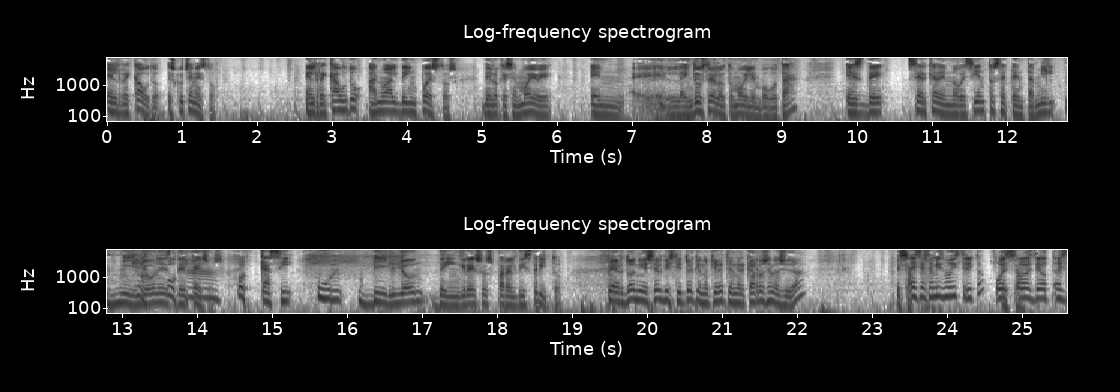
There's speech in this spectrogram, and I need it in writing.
el recaudo, escuchen esto, el recaudo anual de impuestos de lo que se mueve en eh, la industria del automóvil en Bogotá es de cerca de 970 mil millones de pesos, casi un billón de ingresos para el distrito. Perdón, ¿y es el distrito el que no quiere tener carros en la ciudad? ¿Es ese mismo distrito? ¿O es, o es de, otro- es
